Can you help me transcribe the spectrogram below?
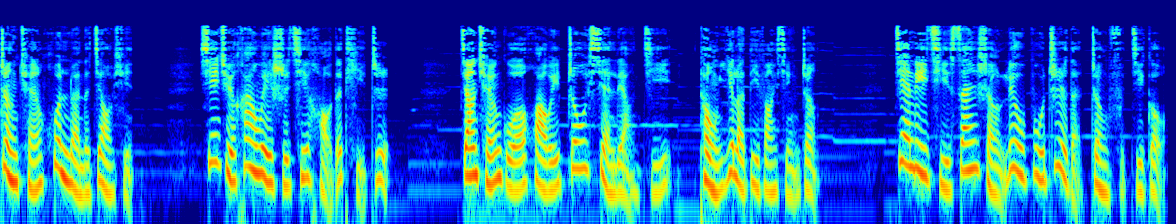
政权混乱的教训，吸取汉魏时期好的体制，将全国划为州县两级，统一了地方行政，建立起三省六部制的政府机构。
